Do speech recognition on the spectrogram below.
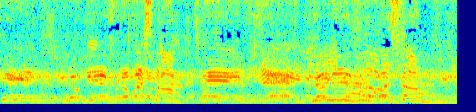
You're here for the West Ham. You're here for the West Ham.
